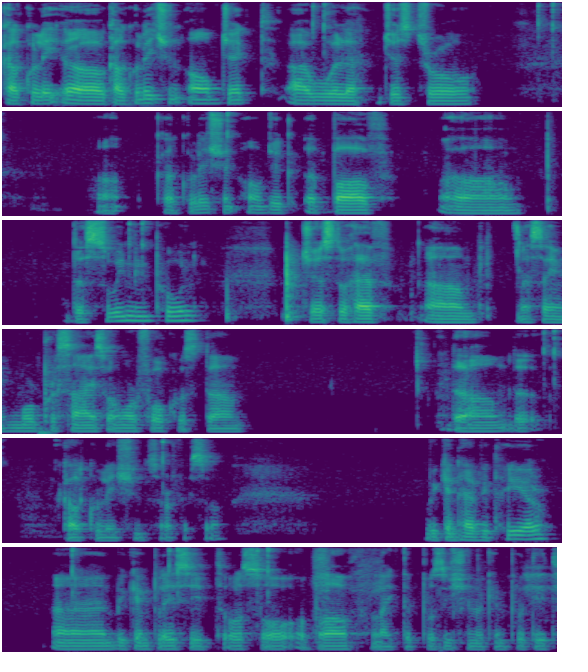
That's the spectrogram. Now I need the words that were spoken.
calculate uh, calculation object. I will just draw uh, calculation object above uh, the swimming pool just to have um, let's say more precise or more focused um, the, um, the calculation surface. So we can have it here and we can place it also above like the position. We can put it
